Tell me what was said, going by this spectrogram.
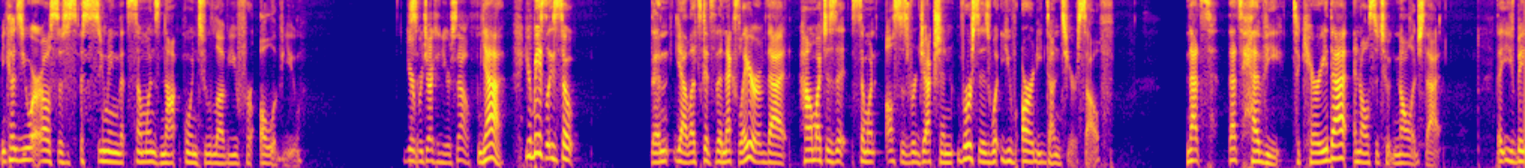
Because you are also assuming that someone's not going to love you for all of you. You're so, rejecting yourself. Yeah. You're basically so then yeah, let's get to the next layer of that. How much is it someone else's rejection versus what you've already done to yourself? that's that's heavy to carry that and also to acknowledge that that you've been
